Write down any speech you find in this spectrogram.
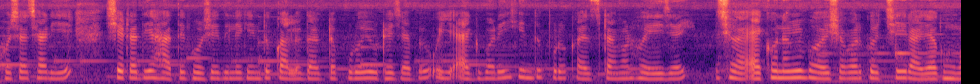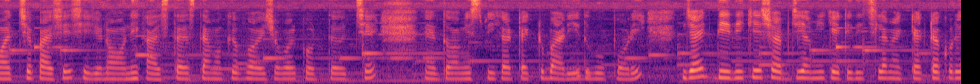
খোসা ছাড়িয়ে সেটা দিয়ে হাতে ঘষে দিলে কিন্তু কালো দাগটা পুরোই উঠে যাবে। ওই একবারেই কিন্তু পুরো কাজটা আমার হয়ে যায়। আচ্ছা এখন আমি ভয়েস ওভার করছি, রাজা ঘুমাচ্ছে পাশে সেই জন্য অনেক আস্তে আস্তে আমাকে ভয়েস ওভার করতে হচ্ছে। তো আমি স্পিকারটা একটু বাড়িয়ে দেবো পরে। যাই দিদিকে সবজি আমি কেটে দিচ্ছিলাম, একটা একটা করে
